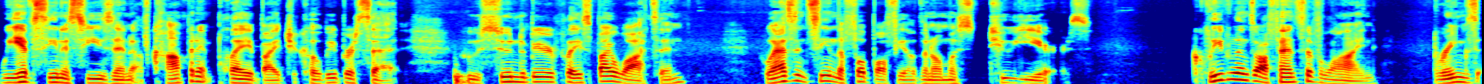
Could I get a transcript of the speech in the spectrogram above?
we have seen a season of competent play by Jacoby Brissett, who's soon to be replaced by Watson, who hasn't seen the football field in almost two years. Cleveland's offensive line brings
